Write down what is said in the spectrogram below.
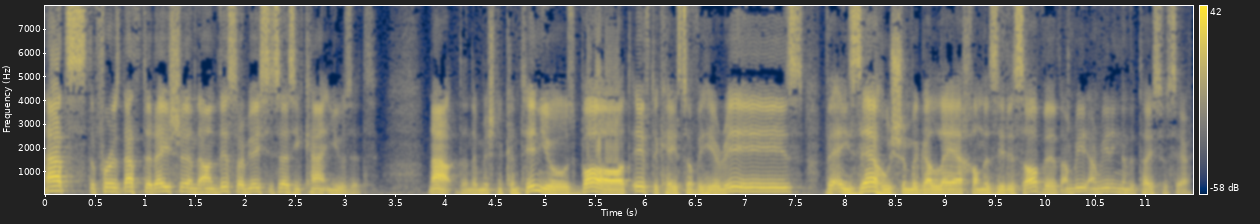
That's the first, that's the Reisha, and on this Rabbi Yossi says he can't use it. Now, then the Mishnah continues, but if the case over here is ve'ezehu shemegaleach al naziris aviv, I'm, read, I'm reading in the Taisus here.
